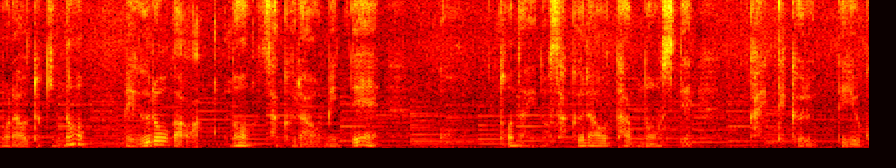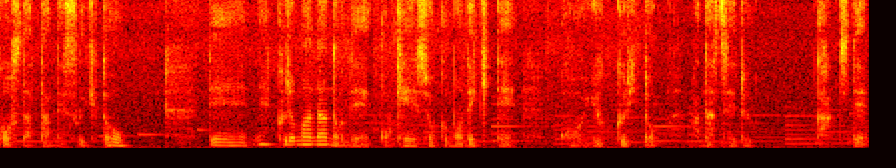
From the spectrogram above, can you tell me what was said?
もらう時の目黒川の桜を見て都内の桜を堪能して帰ってくるっていうコースだったんですけどで、ね、車なのでこう軽食もできてこうゆっくりと話せる感じで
